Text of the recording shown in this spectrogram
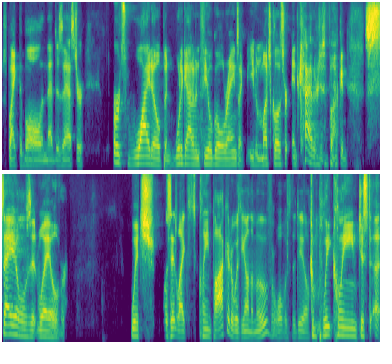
spiked the ball in that disaster. Ertz wide open, would have got him in field goal range, like even much closer. And Kyler just fucking sails it way over. Which Was it like clean pocket or was he on the move or what was the deal? complete clean, just uh,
